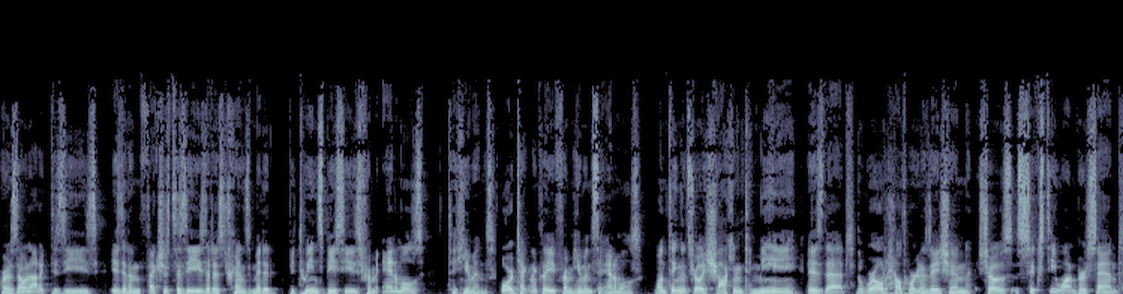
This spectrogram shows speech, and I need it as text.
or a zoonotic disease is an infectious disease that is transmitted between species from animals to humans, or technically from humans to animals. One thing that's really shocking to me is that the World Health Organization shows 61%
